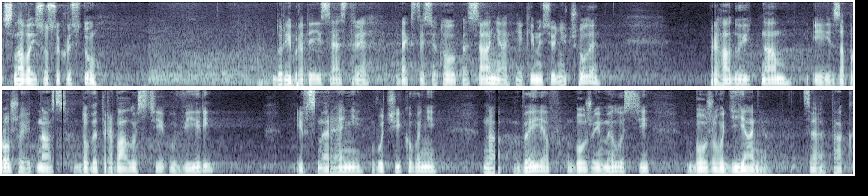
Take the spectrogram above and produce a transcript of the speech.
Слава Ісусу Христу! Дорогі брати і сестри, тексти Святого Писання, які ми сьогодні чули, пригадують нам і запрошують нас до витривалості у вірі і в смиренні, в очікуванні на вияв Божої милості, Божого діяння. Це так,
